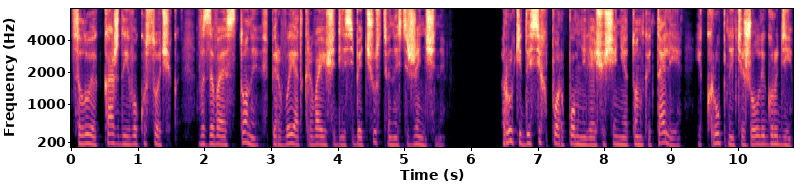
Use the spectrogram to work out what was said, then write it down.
целуя каждый его кусочек, вызывая стоны, впервые открывающие для себя чувственность женщины. Руки до сих пор помнили ощущение тонкой талии и крупной тяжелой груди.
